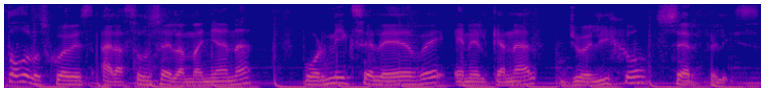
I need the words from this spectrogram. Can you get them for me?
todos los jueves a las 11 de la mañana por MixLR en el canal Yo elijo ser feliz.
